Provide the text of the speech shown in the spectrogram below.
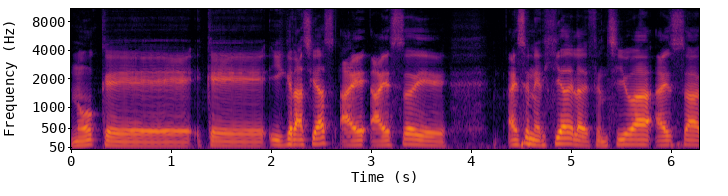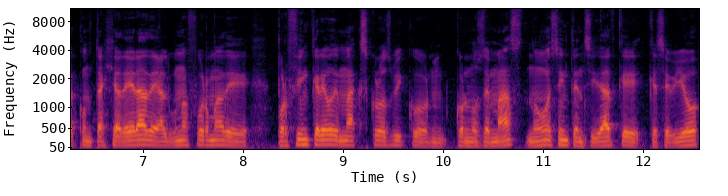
¿no? Que, que y gracias a, a ese a esa energía de la defensiva, a esa contagiadera de alguna forma de, por fin creo, de Max Crosby con, los demás, ¿no? Esa intensidad que, se vio,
